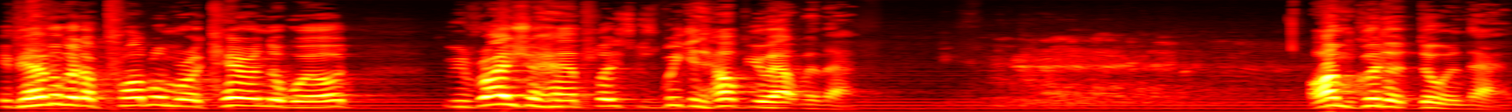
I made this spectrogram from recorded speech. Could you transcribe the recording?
if you haven't got a problem or a care in the world, you raise your hand, please, because we can help you out with that. I'm good at doing that.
